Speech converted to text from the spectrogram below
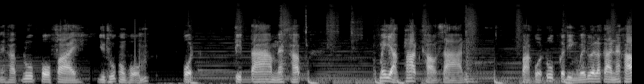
นะครับ รูปโปรไฟล์ YouTube ของผม กดติดตามนะครับ ไม่อยากพลาดข่าวสาร ฝากกดรูปกระดิ่งไว้ด้วยแล้วกันนะครั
